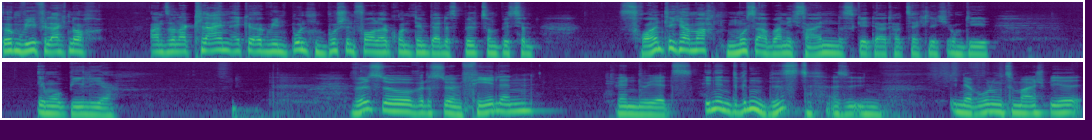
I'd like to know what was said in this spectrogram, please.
irgendwie vielleicht noch an so einer kleinen Ecke irgendwie einen bunten Busch in den Vordergrund nimmt, der das Bild so ein bisschen freundlicher macht, muss aber nicht sein. Das geht ja tatsächlich um die Immobilie. Würdest du, würdest du empfehlen, wenn du jetzt innen drin bist, also in, in der Wohnung zum Beispiel,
